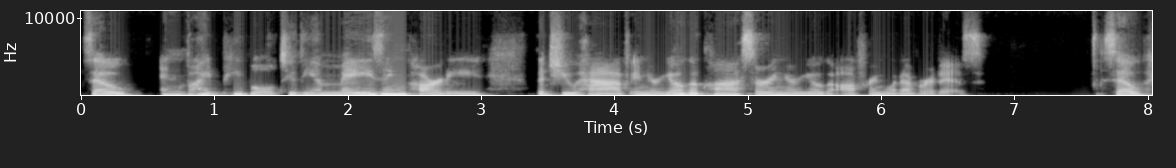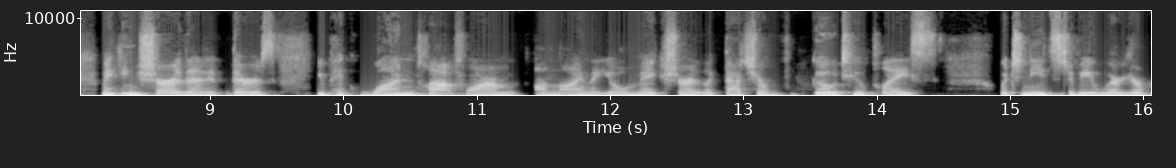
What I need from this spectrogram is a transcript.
So invite people to the amazing party that you have in your yoga class or in your yoga offering, whatever it is. So making sure that there's you pick one platform online that you'll make sure like that's your go-to place, which needs to be where your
